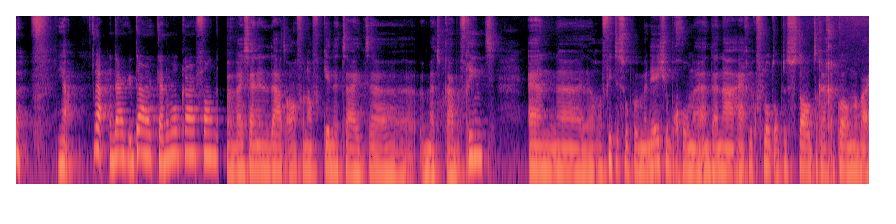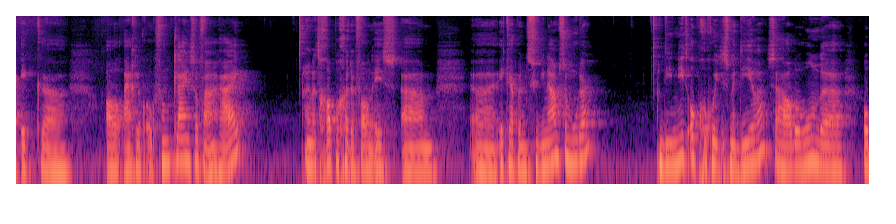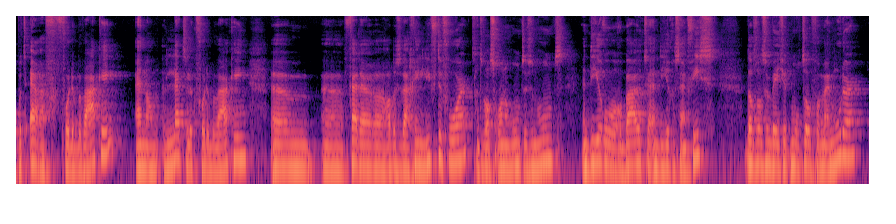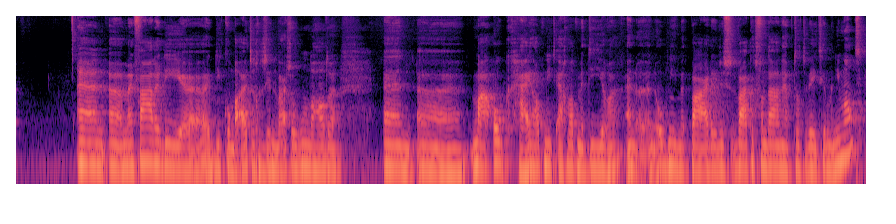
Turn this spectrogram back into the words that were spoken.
Ja. Ja, en daar, daar kennen we elkaar van. Wij zijn inderdaad al vanaf kindertijd uh, met elkaar bevriend. En uh, Rafit is op een manege begonnen en daarna eigenlijk vlot op de stal terechtgekomen waar ik al eigenlijk ook van kleins af aan rij. En het grappige daarvan is, um, ik heb een Surinaamse moeder die niet opgegroeid is met dieren. Ze haalde honden op het erf voor de bewaking. En dan letterlijk voor de bewaking. Ehm, eh, verder eh, hadden ze daar geen liefde voor. Het was gewoon een hond is een hond. En dieren horen buiten en dieren zijn vies. Dat was een beetje het motto van mijn moeder. En eh, mijn vader die, die komt uit een gezin waar ze honden hadden. En, maar ook hij had niet echt wat met dieren. En, en ook niet met paarden. Dus waar ik het vandaan heb, dat weet helemaal niemand.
